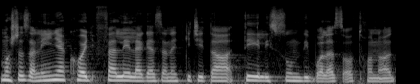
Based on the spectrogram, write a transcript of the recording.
most az a lényeg, hogy fellélegezzen egy kicsit a téli szundiból az otthonod.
